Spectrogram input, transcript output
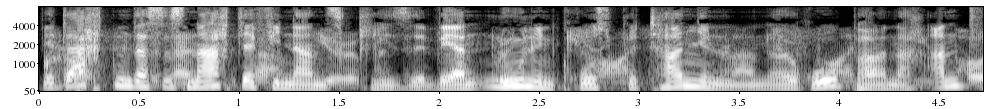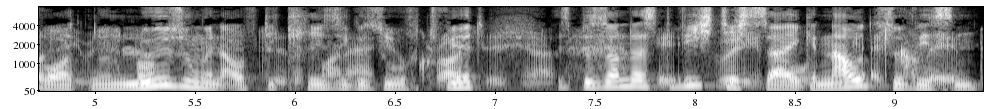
Wir dachten, dass es nach der Finanzkrise, während nun in Großbritannien und in Europa nach Antworten und Lösungen auf die Krise gesucht wird, es besonders wichtig sei, genau zu wissen,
